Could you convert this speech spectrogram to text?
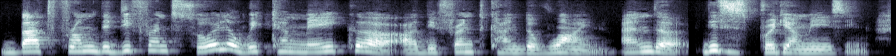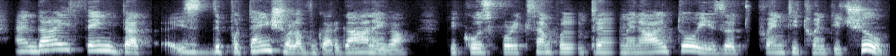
but from the different soil we can make uh, a different kind of wine and uh, this is pretty amazing and i think that is the potential of garganega because for example tremenalto is a 2022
